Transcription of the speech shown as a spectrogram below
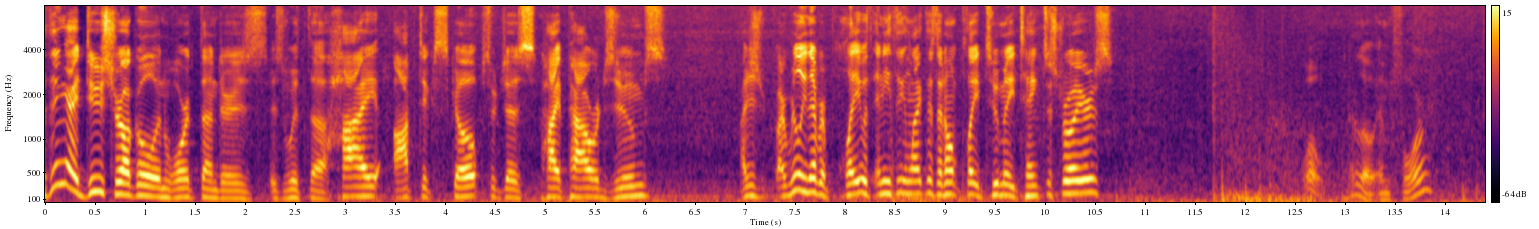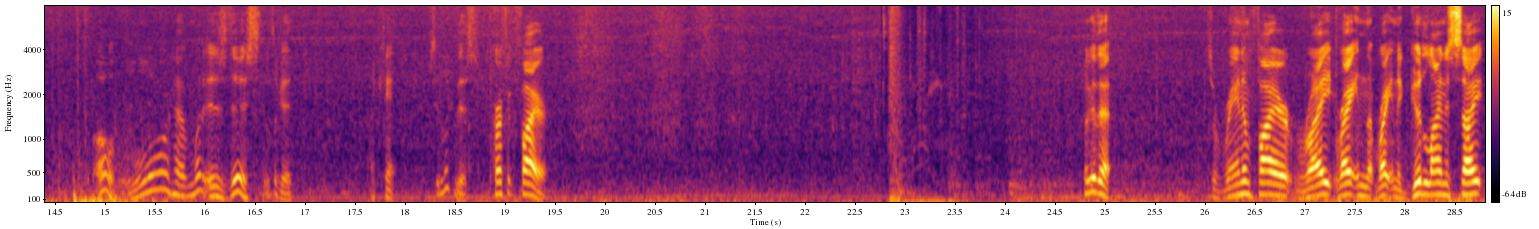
The thing I do struggle in War Thunder is is with the high optic scopes or just high powered zooms. I just I really never play with anything like this. I don't play too many tank destroyers. Whoa, hello M4. Oh Lord, have what is this? Look at, I can't see. Look at this, perfect fire. Look at that. It's a random fire right, right in the right in a good line of sight.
